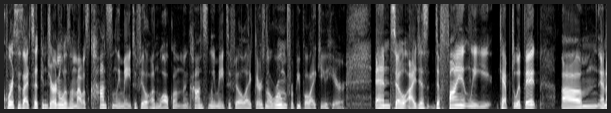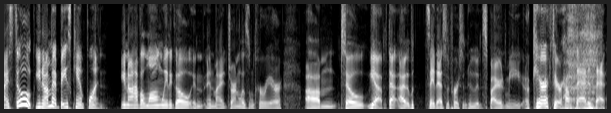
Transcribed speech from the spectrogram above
courses I took in journalism, I was constantly made to feel unwelcome and constantly made to feel like there's no room for people like you here. And so I just defiantly kept with it. Um, and I still, you know, I'm at base camp one. You know, I have a long way to go in, in my journalism career. Um, so yeah, that I would say that's the person who inspired me. A character. How sad is that?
